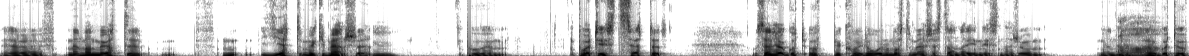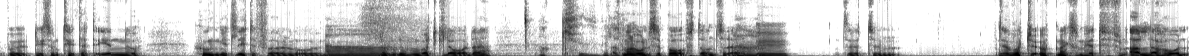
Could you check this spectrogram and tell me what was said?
Eh, Men man möter jättemycket människor Mm. på, eh, på artistsättet. Och sen har jag gått upp i korridoren och måste människor stanna inne i sina rum. Men Ah. har jag gått upp och liksom tittat in och sjungit lite för dem och Ah. de, de har varit glada. Vad kul. Att man håller sig på avstånd sådär. Ja. Mm. Så att um, det har varit uppmärksamhet från alla håll.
